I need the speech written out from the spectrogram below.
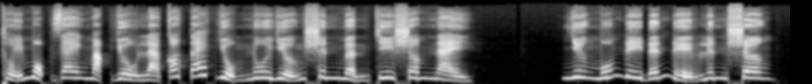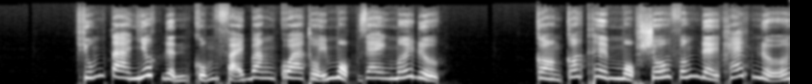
Thủy Một Giang mặc dù là có tác dụng nuôi dưỡng sinh mệnh chi sâm này. Nhưng muốn đi đến địa linh sơn. Chúng ta nhất định cũng phải băng qua Thủy Một gian mới được. Còn có thêm một số vấn đề khác nữa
